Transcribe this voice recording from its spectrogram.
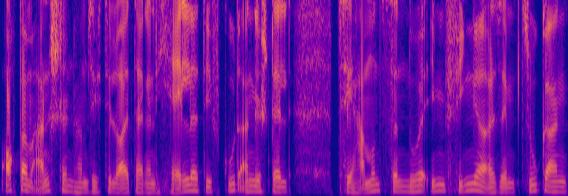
Auch beim Anstellen haben sich die Leute eigentlich relativ gut angestellt. Sie haben uns dann nur im Finger, also im Zugang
